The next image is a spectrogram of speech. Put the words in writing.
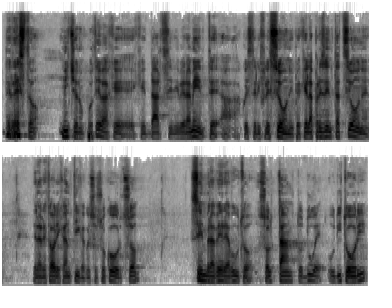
Del resto Nietzsche non poteva che, che darsi liberamente a, a queste riflessioni, perché la presentazione della retorica antica, questo suo corso, sembra avere avuto soltanto due uditori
